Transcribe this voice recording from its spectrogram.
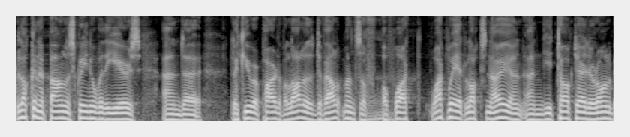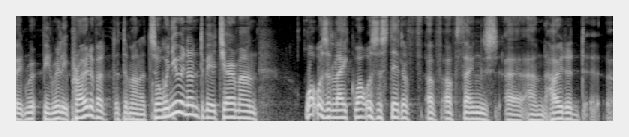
looking at Ballinascreen over the years and uh, like you were part of a lot of the developments of, of what, what way it looks now and, and you talked earlier on about re- being really proud of it at the minute. So when you went in to be a chairman, what was it like? What was the state of, of, of things uh, and how did, uh,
